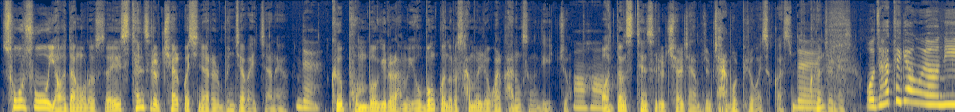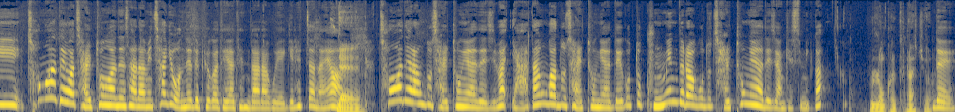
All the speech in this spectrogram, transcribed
소수 여당으로서의 스탠스를 취할 것이냐라는 문제가 있잖아요. 네. 그 본보기를 아마 요번 건으로 삼으려고 할 가능성도 있죠. 어허. 어떤 스탠스를 취할지 한번 좀 잘 볼 필요가 있을 것 같습니다. 네. 그런 점에서. 어제 하태경 의원이 청와대와 잘 통하는 사람이 차기 원내대표가 돼야 된다라고 얘기를 했잖아요. 네. 청와대랑도 잘 통해야 되지만 야당과도 잘 통해야 되고 또 국민들하고도 잘 통해야 되지 않겠습니까? 물론 그렇긴 하죠. 네.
